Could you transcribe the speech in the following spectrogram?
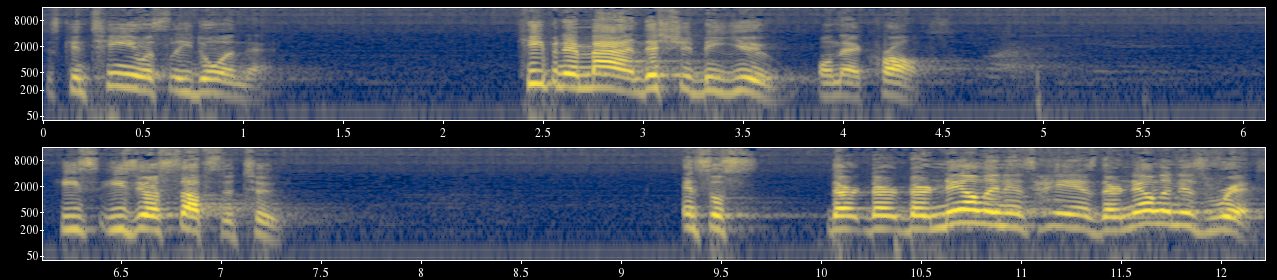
Just continuously doing that. Keeping in mind, this should be you on that cross. He's, he's your substitute. And so they're, they're, they're nailing his hands, they're nailing his wrist.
